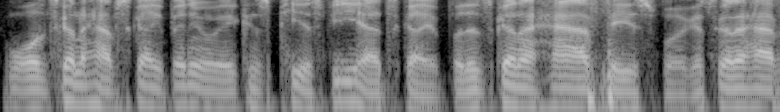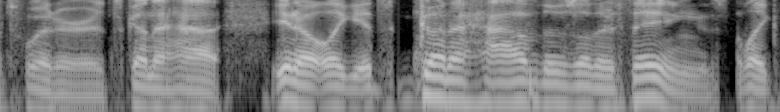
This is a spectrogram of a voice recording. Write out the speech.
well, it's going to have Skype anyway because PSP had Skype, but it's going to have Facebook, it's going to have Twitter, it's going to have, you know, like it's going to have those other things. Like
